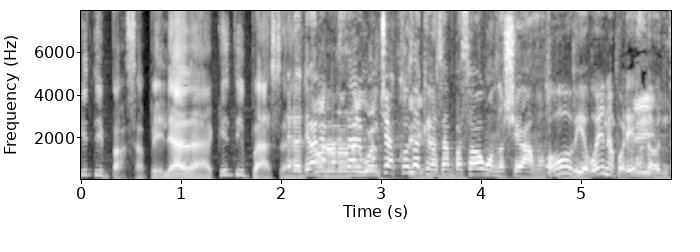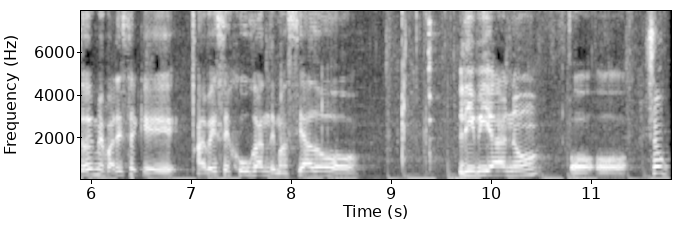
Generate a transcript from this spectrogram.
¿qué te pasa, pelada? ¿Qué te pasa? Pero te van No, a no, no, pasar no, igual- muchas cosas sí. que nos han pasado cuando llegamos. Obvio, bueno, por eso. Sí. Entonces me parece que a veces juzgan demasiado liviano o... o- Yo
